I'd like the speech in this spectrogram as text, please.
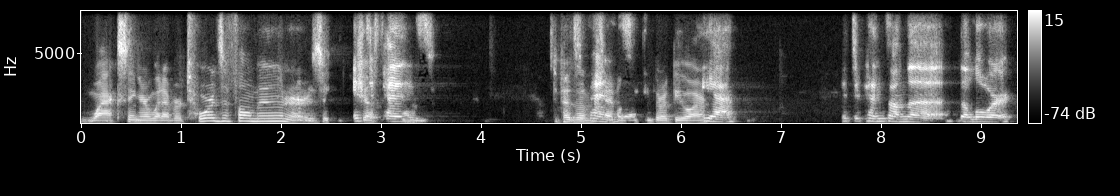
waxing or whatever towards a full moon or is it It just the full moon? depends. depends on the type of Depends. lycanthrope you are Yeah. It depends on the the lore.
